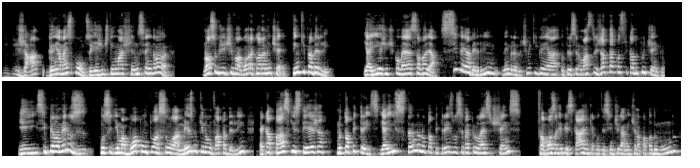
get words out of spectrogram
uhum. já ganha mais pontos. Aí a gente tem uma chance ainda maior. Nosso objetivo agora, claramente, é tem que ir para Berlim. E aí a gente começa a avaliar. Se ganhar Berlim, lembrando, o time que ganhar o terceiro Master já está classificado para o Champion. E se pelo menos conseguir uma boa pontuação lá, mesmo que não vá para Berlim, é capaz que esteja no top 3. E aí, estando no top 3, você vai para o Last Chance, famosa repescagem que acontecia antigamente na Copa do Mundo,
